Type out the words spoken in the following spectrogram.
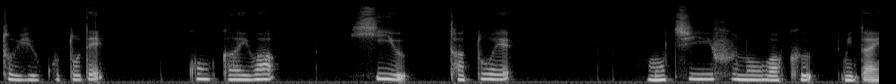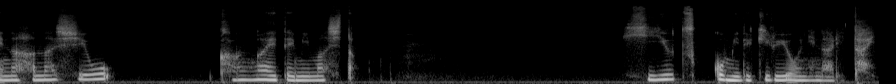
ということで今回は比喩例えモチーフの枠みたいな話を考えてみました。比喩ツッコミできるようになりたい、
